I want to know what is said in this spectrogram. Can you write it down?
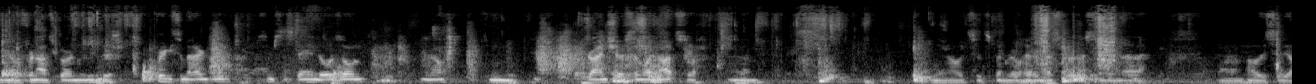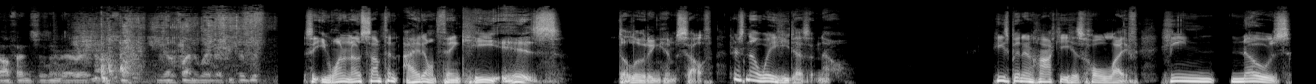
you know, if we're not scoring, we just bring some energy, some sustained ozone, you know, some grind shifts and whatnot. So, um, you know, it's it's been real hit or miss for us, and uh, um, obviously the offense isn't there right now, so we got to find a way to contribute. See, you want to know something? I don't think he is deluding himself. There's no way he doesn't know. He's been in hockey his whole life. He knows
